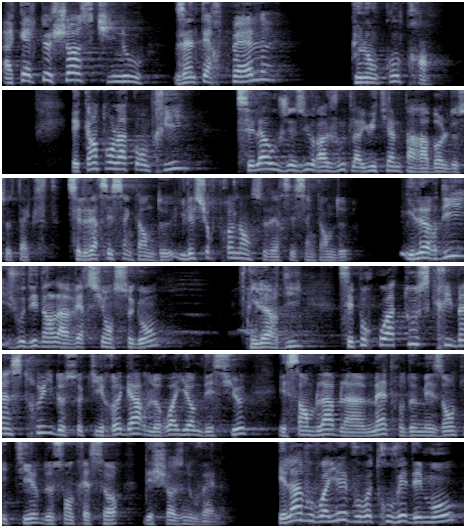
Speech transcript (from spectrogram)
à quelque chose qui nous interpelle, que l'on comprend. Et quand on l'a compris, c'est là où Jésus rajoute la huitième parabole de ce texte. C'est le verset 52. Il est surprenant, ce verset 52. Il leur dit, je vous dis dans la version seconde, il leur dit, c'est pourquoi tout scribe instruit de ce qui regarde le royaume des cieux est semblable à un maître de maison qui tire de son trésor des choses nouvelles. Et là, vous voyez, vous retrouvez des mots,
